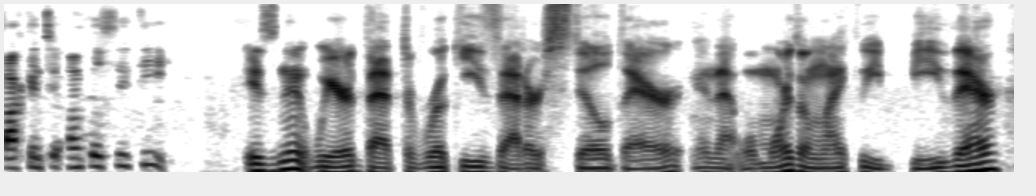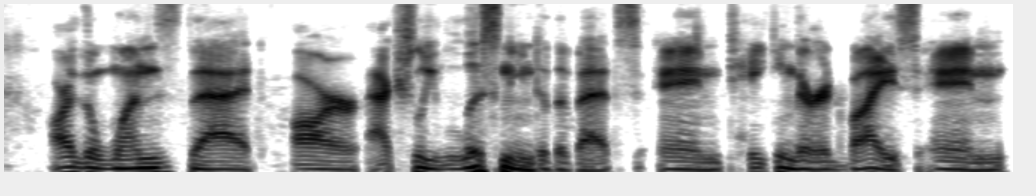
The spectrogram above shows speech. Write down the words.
Talking to Uncle CT. Isn't it weird that the rookies that are still there and that will more than likely be there are the ones that are actually listening to the vets and taking their advice and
